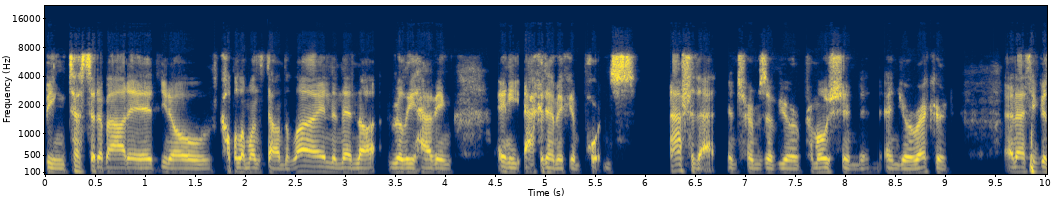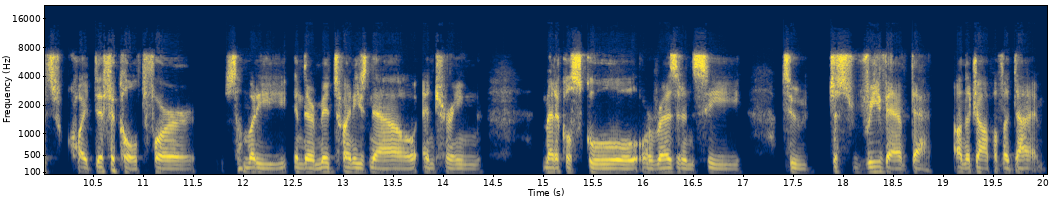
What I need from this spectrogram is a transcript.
being tested about it, you know, a couple of months down the line, and then not really having any academic importance after that in terms of your promotion and, and your record. And I think it's quite difficult for somebody in their mid 20s now entering medical school or residency to just revamp that on the drop of a dime.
